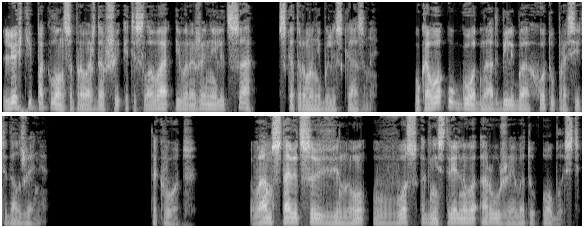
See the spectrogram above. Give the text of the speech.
Легкий поклон, сопровождавший эти слова и выражение лица, с которым они были сказаны, у кого угодно отбили бы охоту просить одолжения. Так вот, вам ставится в вину ввоз огнестрельного оружия в эту область.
